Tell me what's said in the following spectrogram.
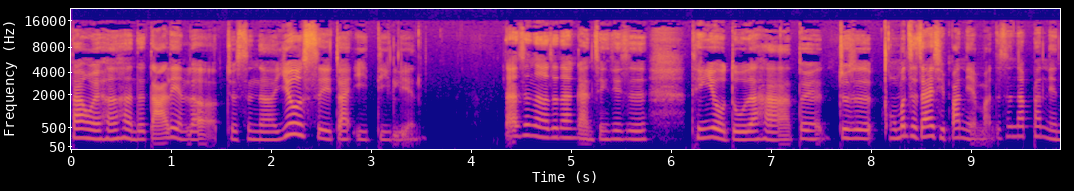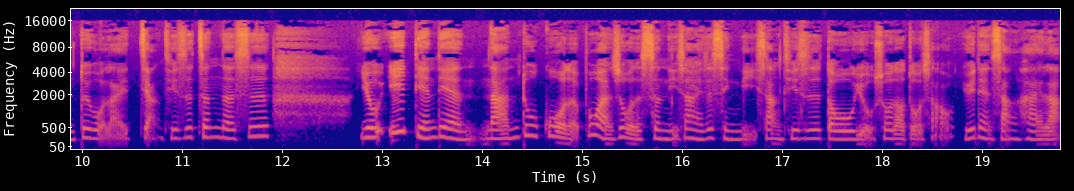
班委狠狠的打脸了，就是呢又是一段异地恋，但是呢这段感情其实挺有毒的哈，对，就是我们只在一起半年嘛，但是那半年对我来讲，其实真的是。有一点点难度过的，不管是我的生理上还是心理上，其实都有受到多少有一点伤害啦。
